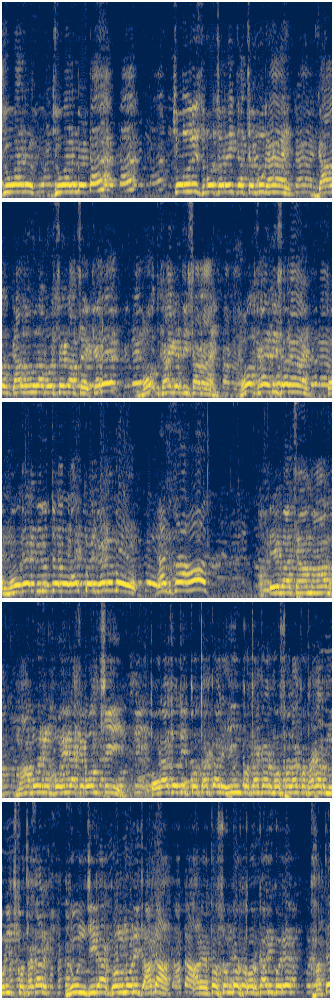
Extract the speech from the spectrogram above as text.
জুয়ান জুয়ান বেটা, চল্লিশ বছরেই যাচ্ছে বুড়াই গাল, গালগুলা বসে যাচ্ছে কেন মদ খাইকে দিশা নাই। মদ খাই দিশা নাই। তো মদের বিরুদ্ধে লড়াই করবে না গো। মা বোন বহিরাকে বলছি তোরা যদি কোথাকার হিং কোথাকার মশলা কোথাকার মরিচ কোথাকার নুন জিরা গোলমরিচ আদা আর এত সুন্দর তরকারি করে খাতে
